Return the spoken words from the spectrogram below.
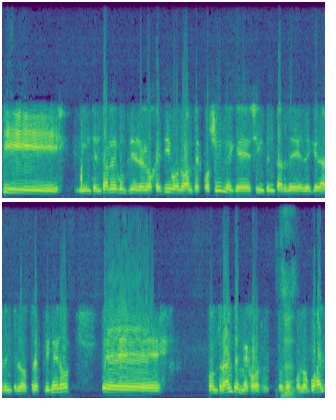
y intentar de cumplir el objetivo lo antes posible, que es intentar de, de quedar entre los tres primeros, eh, contra antes mejor. Entonces, Mm. por lo cual,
